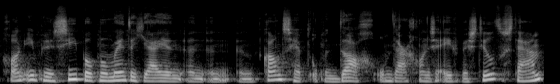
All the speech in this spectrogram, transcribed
gewoon in principe op het moment dat jij een, een, een kans hebt op een dag om daar gewoon eens even bij stil te staan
